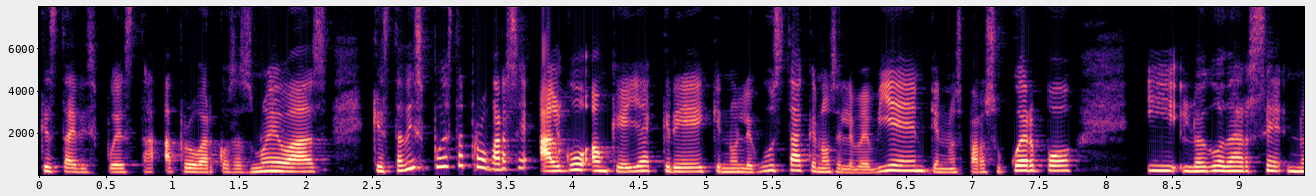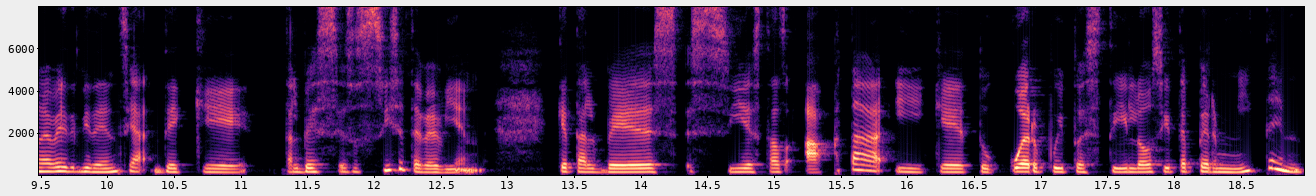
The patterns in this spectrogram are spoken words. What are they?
que está dispuesta a probar cosas nuevas, que está dispuesta a probarse algo aunque ella cree que no le gusta, que no se le ve bien, que no es para su cuerpo, y luego darse nueva evidencia de que tal vez eso sí se te ve bien que tal vez sí estás apta y que tu cuerpo y tu estilo sí te permiten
